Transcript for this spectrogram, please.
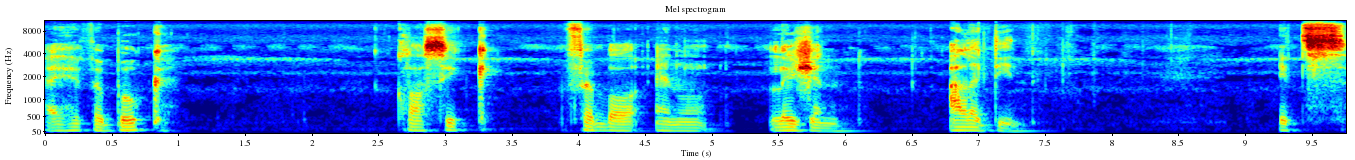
I have a book, Classic Fable and Legend, Aladdin. It's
